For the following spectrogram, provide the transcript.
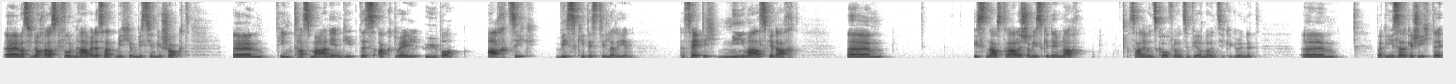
Äh, was ich noch herausgefunden habe, das hat mich ein bisschen geschockt. Ähm, in Tasmanien gibt es aktuell über 80 Whisky-Destillerien. Das hätte ich niemals gedacht. Ähm, ist ein australischer Whisky demnach. Sullivan's Cove 1994 gegründet. Ähm, bei dieser Geschichte,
